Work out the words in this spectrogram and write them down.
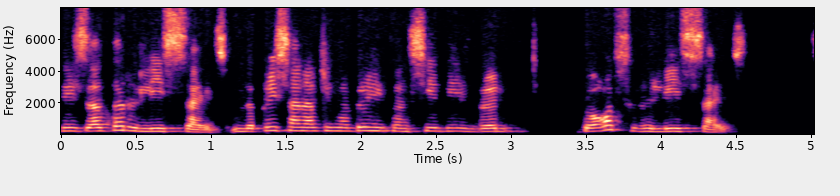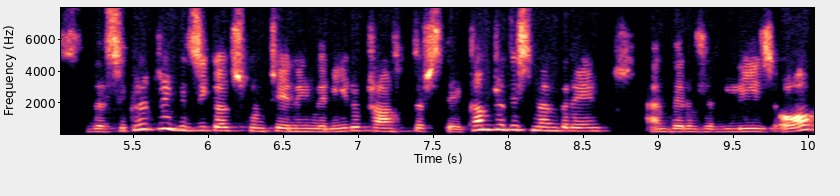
These are the release sites. In the presynaptic membrane, you can see these red dots, release sites. The secretory vesicles containing the neurotransmitters, they come to this membrane and there is a release of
